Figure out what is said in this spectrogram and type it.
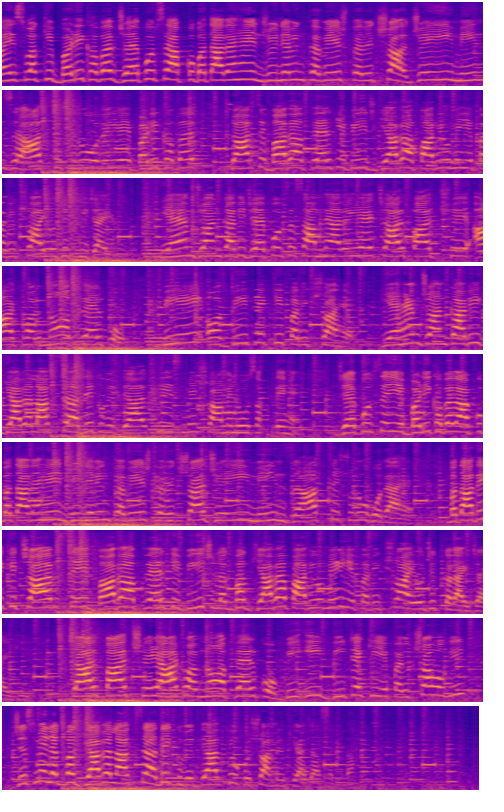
वहीं इस वक्त की बड़ी खबर जयपुर से आपको बता रहे हैं। इंजीनियरिंग प्रवेश परीक्षा जेई मेंस आज से शुरू हो रही है। बड़ी खबर 4 से 12 अप्रैल के बीच 11 पारियों में ये परीक्षा आयोजित की जाएगी। यह अहम जानकारी जयपुर से सामने आ रही है। चार, पाँच, छह, आठ और नौ अप्रैल को बीए और बीटेक की परीक्षा है। यह अहम जानकारी ग्यारह लाख से अधिक विद्यार्थी इसमें शामिल हो सकते हैं। जयपुर से ये बड़ी खबर आपको बता रहे हैं। इंजीनियरिंग प्रवेश परीक्षा जेई मेंस आज से शुरू हो रहा है। बता दें कि 4 से 12 अप्रैल के बीच लगभग 11 पारियों में ये परीक्षा आयोजित कराई जाएगी। 4, 5, 6, 8 और 9 अप्रैल को बीई बीटेक की ये परीक्षा होगी जिसमें लगभग 11 लाख से अधिक विद्यार्थियों को शामिल किया जा सकता है।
